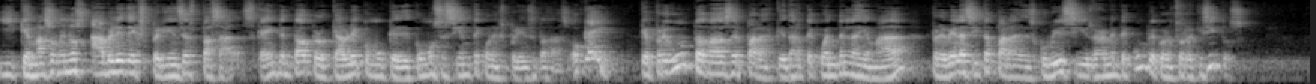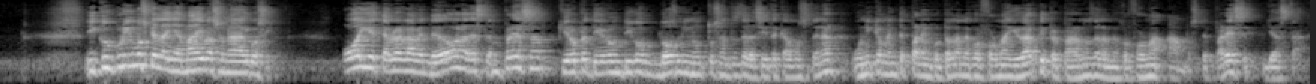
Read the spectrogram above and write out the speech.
y que más o menos hable de experiencias pasadas, que haya intentado, pero que hable como que de cómo se siente con experiencias pasadas. Ok, ¿Qué preguntas vas a hacer para que darte cuenta en la llamada? Prevé la cita para descubrir si realmente cumple con estos requisitos. Y concluimos que la llamada iba a sonar algo así. Oye, te habla la vendedora de esta empresa, quiero platicar contigo dos minutos antes de la cita que vamos a tener, únicamente para encontrar la mejor forma de ayudarte y prepararnos de la mejor forma ambos, ¿te parece? Ya está.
